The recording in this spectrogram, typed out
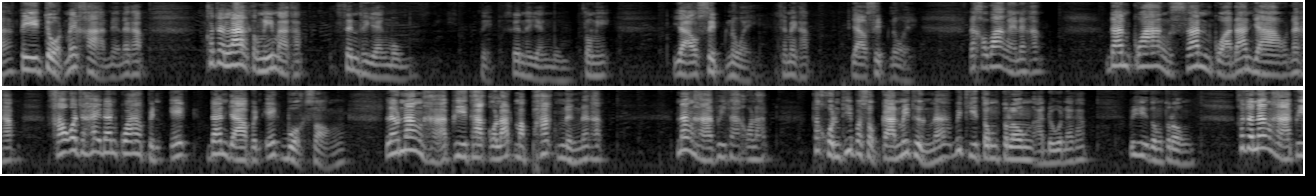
นะ ตีโจทย์ไม่ขาดเนี่ยนะครับเขาจะลากตรงนี้มาครับ เส้นทะแยงมุมนี่เส้นทะแยงมุมตรงนี้ ยาวสิบหน่วยใช่ไหมครับ ยาวสิบหน่วย แล้วเขาว่าไงนะครับ ด้านกว้างสั้นกว่าด้านยาวนะครับเขาก็จะให้ด้านกว้างเป็น x ด้านยาวเป็น x บวกสองแล้วนั่งหาพีทาโกรัสมาพักหนึ่งนะครับ นั่งหาพีทาโกรัส ถ้าคนที่ประสบการณ์ไม่ถึงนะ วิธีตรงๆอะดูนะครับ วิธีตรงๆเขาจะนั่งหาพี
